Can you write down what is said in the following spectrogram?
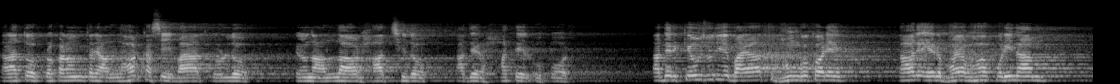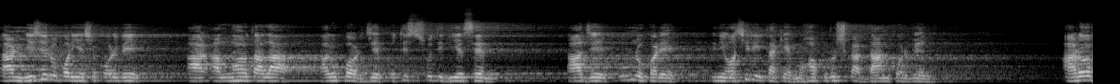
তারা তো প্রকারান্তরে আল্লাহর কাছে বায়াত করল, কেননা আল্লাহর হাত ছিল তাদের হাতের উপর। তাদের কেউ যদি বায়াত ভঙ্গ করে তাহলে এর ভয়াবহ পরিণাম তার নিজের উপরই এসে পড়বে। আর আল্লাহ তালা তার উপর যে প্রতিশ্রুতি দিয়েছেন, তা যে পূর্ণ করে, তিনি অচিরেই তাকে মহাপুরস্কার দান করবেন। আরব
